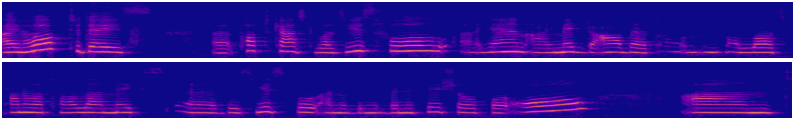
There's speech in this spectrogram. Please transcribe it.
I hope today's uh, podcast was useful. Again, I make dua that Allah subhanahu wa ta'ala makes uh, this useful and beneficial for all. And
